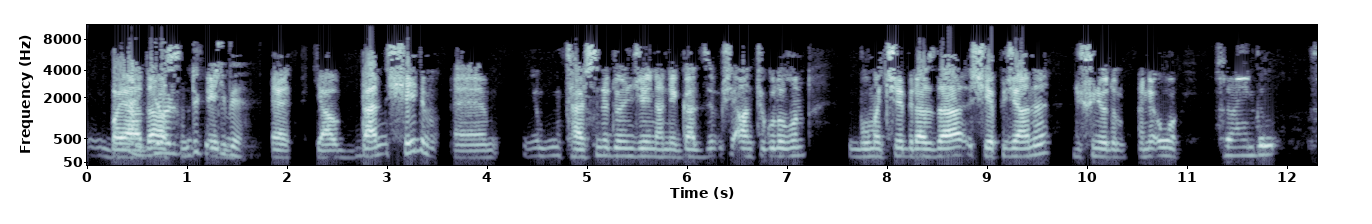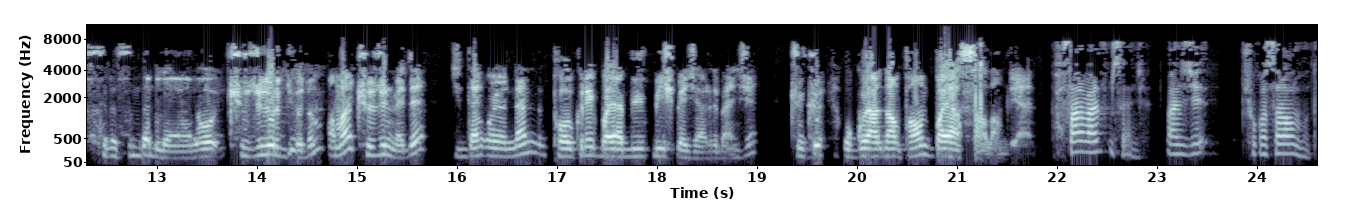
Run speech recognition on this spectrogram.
Bayağı Yani da aslında gördük şeydi. gibi. Evet. Ya ben şeydim e, tersine döneceğini hani Gadzi, şey, Antigulov'un bu maçı biraz daha şey yapacağını düşünüyordum. Hani o triangle sırasında bile yani o çözülür diyordum ama çözülmedi. Cidden o yönden Paul Craig bayağı büyük bir iş becerdi bence. Çünkü o ground and pound bayağı sağlamdı yani. Hasar verdi mi sence? Bence çok hasar almadı.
